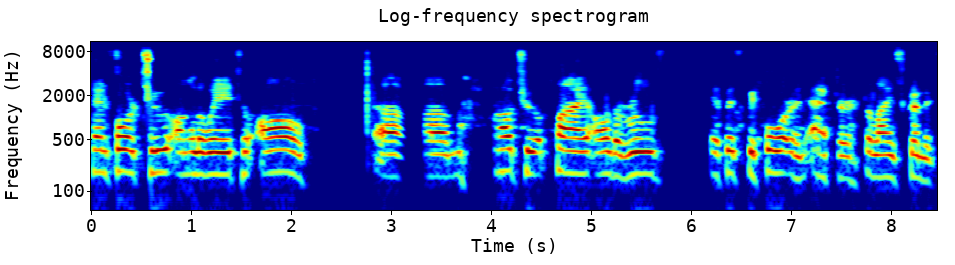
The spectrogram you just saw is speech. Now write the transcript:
10.4.2 all the way to all, uh, um, how to apply all the rules if it's before and after the line scrimmage.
